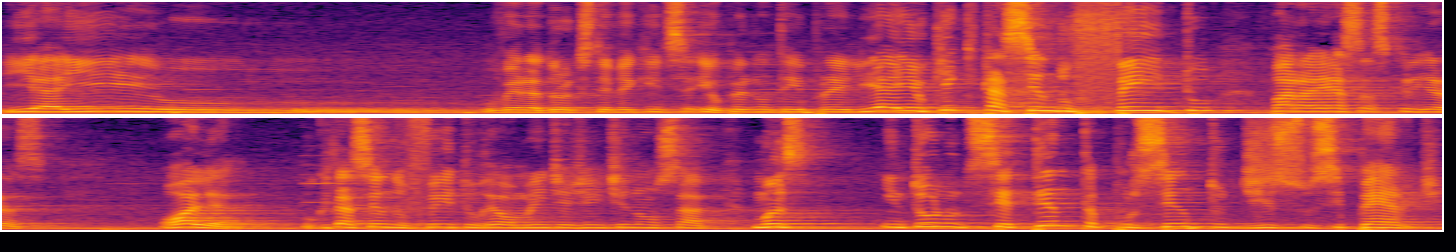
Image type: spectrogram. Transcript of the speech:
E aí o, o vereador que esteve aqui, disse- eu perguntei para ele, e aí, o que está sendo feito para essas crianças? Olha, o que está sendo feito realmente a gente não sabe, mas em torno de 70% disso se perde.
